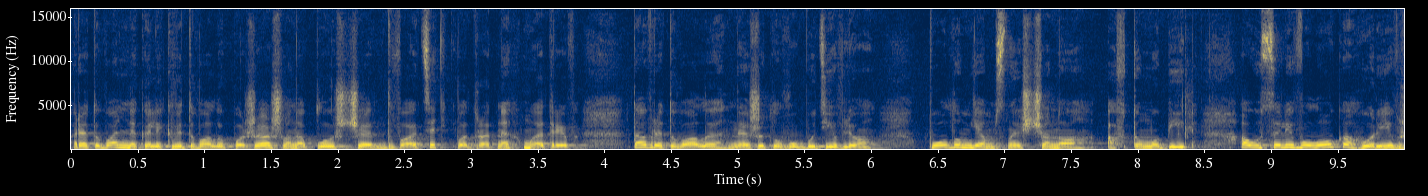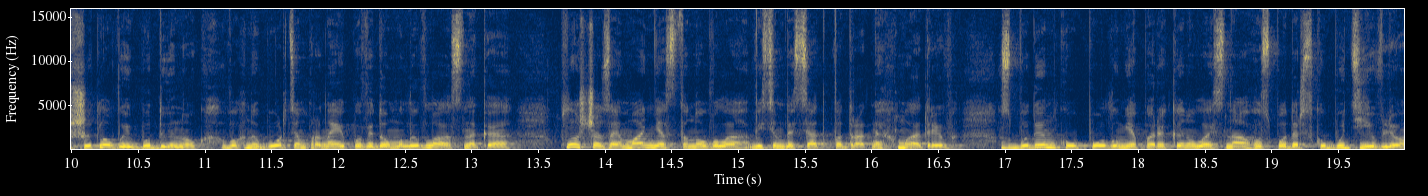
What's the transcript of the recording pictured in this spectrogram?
Рятувальники ліквідували пожежу на площі 20 квадратних метрів та врятували нежитлову будівлю. Полум'ям знищено автомобіль. А у селі Волока горів житловий будинок. Вогнеборцям про неї повідомили власники. Площа займання становила 80 квадратних метрів. З будинку полум'я перекинулась на господарську будівлю.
